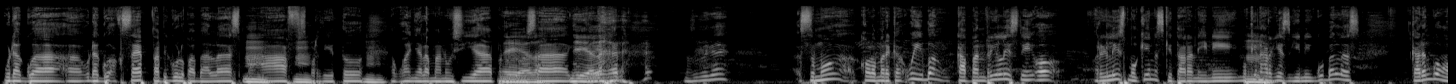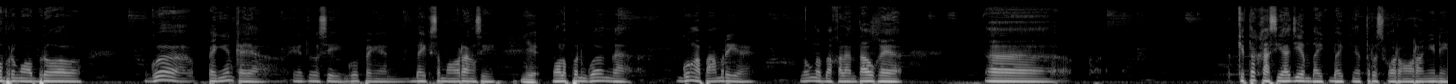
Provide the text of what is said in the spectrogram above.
Udah gue uh, udah gue accept tapi gue lupa balas. Hmm, Maaf hmm, seperti itu. hmm. Aku hanyalah manusia penuh Iyalah, dosa gitu iyalah. ya kan. Maksudnya kayak, semua kalau mereka, wih bang, kapan rilis nih? Oh, rilis mungkin sekitaran ini, mungkin Hmm. harga segini. Gue balas. Kadang gue ngobrol-ngobrol. Gue pengen kayak itu sih, gue pengen baik sama orang sih. Iya. Walaupun gue nggak, gue nggak pamrih ya. Lo nggak bakalan tahu kayak eh kita kasih aja yang baik-baiknya terus ke orang-orang ini.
